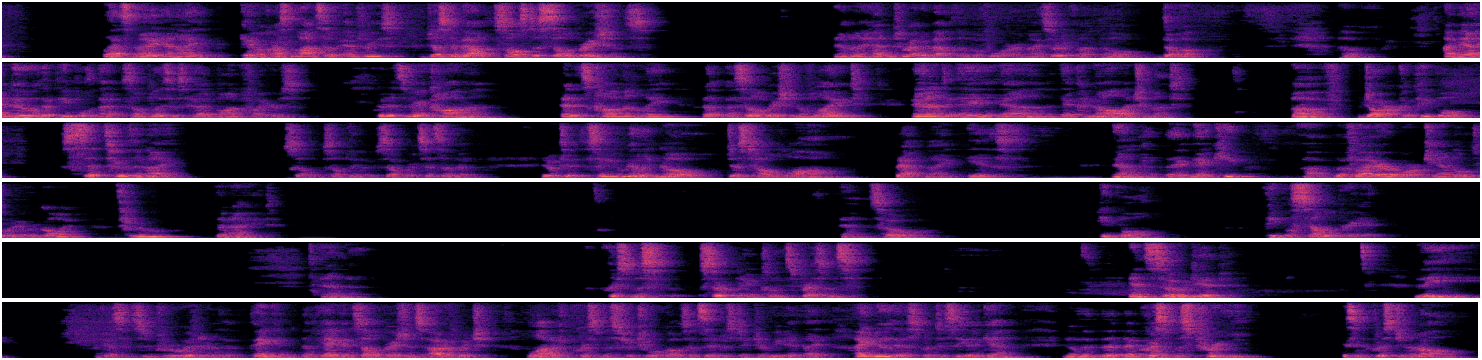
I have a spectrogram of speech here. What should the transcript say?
last night and I came across lots of entries just about solstice celebrations. And I hadn't read about them before, and I sort of thought, oh, duh. Um, I mean, I knew that people at some places had bonfires, but it's very common, and it's commonly a, a celebration of light and a, an acknowledgement of dark, that people sit through the night. So, something, somewhere it says something, you know, to, so you really know just how long that night is. And they may keep uh, the fire or candles, or whatever, going through the night. And so people people celebrate it. Christmas certainly includes presents. And so did the, I guess it's Druid or the pagan, the pagan celebrations out of which a lot of Christmas ritual goes. It's interesting to read it. I, I knew this, but to see it again, you know, the, the, the Christmas tree isn't Christian at all.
